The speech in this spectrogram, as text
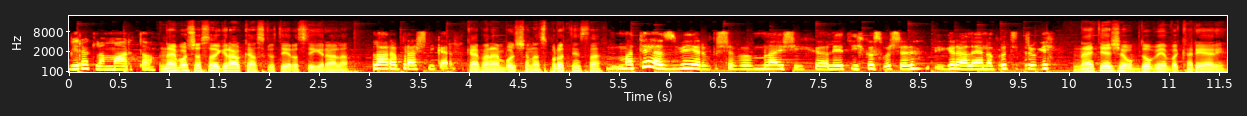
bi rekla Marta. Najboljša soigralka, s katero si igrala. Lara Prašnikar. Kaj pa najboljša nasprotnica? Mateja Zver, še v mlajših eh, letih, ko smo še igrali ena proti drugi. Najtežje obdobje v karieri.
